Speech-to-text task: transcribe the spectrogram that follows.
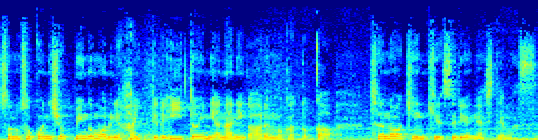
そのそこにショッピングモールに入ってるイートインには何があるのかとかそういうのは研究するようにはしてます。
